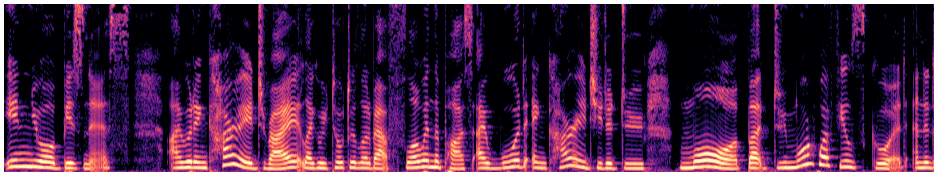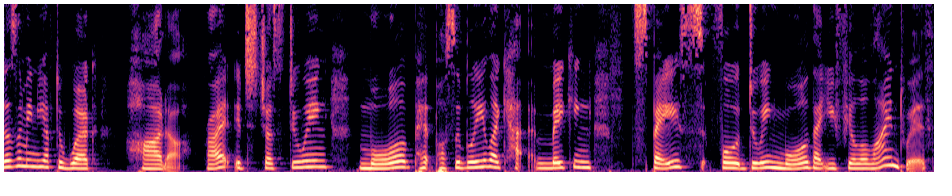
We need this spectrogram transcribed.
in your business, I would encourage, right? Like we talked a lot about flow in the past, I would encourage you to do more, but do more what feels good. And it doesn't mean you have to work harder, right? It's just doing more, possibly like ha- making space for doing more that you feel aligned with.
